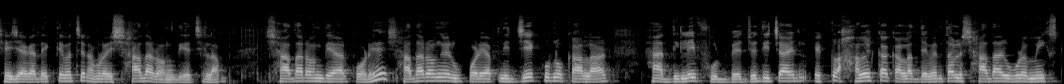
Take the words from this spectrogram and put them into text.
সেই জায়গা দেখতে পাচ্ছেন আমরা ওই সাদা রং দিয়েছিলাম। সাদা রং দেওয়ার পরে সাদা রঙের উপরে আপনি যে কোনো কালার হ্যাঁ দিলেই ফুটবে। যদি চান একটু হালকা কালার দেবেন তাহলে সাদার উপরে মিক্সড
